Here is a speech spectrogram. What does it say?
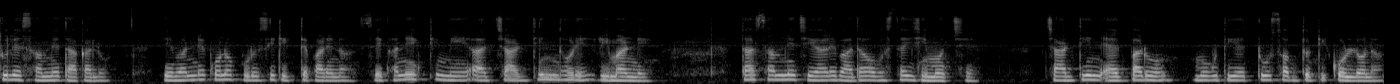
তুলে সামনে তাকালো। রিমান্ডে কোনো পুরুষই টিকতে পারে না। সেখানে একটি মেয়ে আজ চার দিন ধরে রিমান্ডে। তার সামনে চেয়ারে বাঁধা অবস্থায় ঝিমোচ্ছে। চার দিন একবারও মুখ দিয়ে টু শব্দটি করল না।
